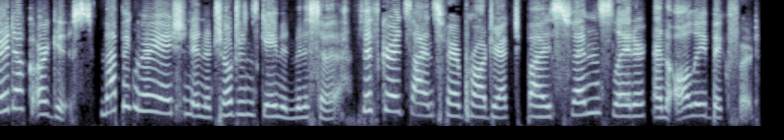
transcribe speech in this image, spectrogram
Gray duck or goose? Mapping variation in a children's game in Minnesota. Fifth grade science fair project by Sven Slater and Ollie Bickford.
